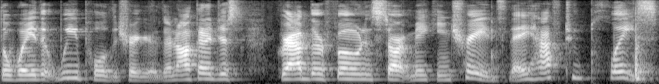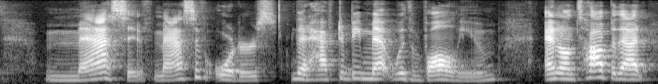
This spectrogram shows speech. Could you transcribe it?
the way that we pull the trigger. They're not going to just grab their phone and start making trades. They have to place massive, massive orders that have to be met with volume. And on top of that,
